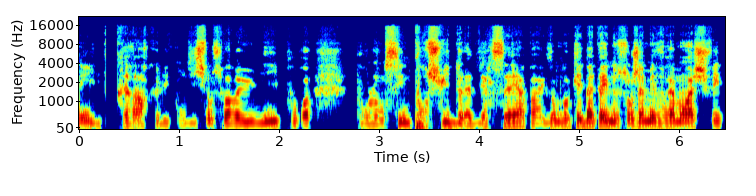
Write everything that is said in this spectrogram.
il est très rare que les conditions soient réunies pour pour lancer une poursuite de l'adversaire, par exemple. Donc les batailles ne sont jamais vraiment achevées.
